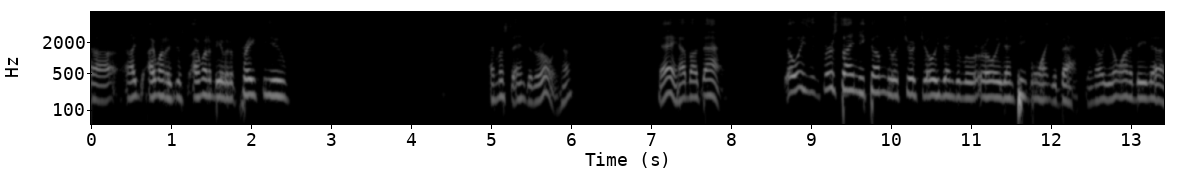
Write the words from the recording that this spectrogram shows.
Uh, I I want to just I want to be able to pray for you. I must have ended early, huh? Hey, how about that? You always first time you come to a church, you always end a little early. Then people want you back. You know, you don't want to be the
